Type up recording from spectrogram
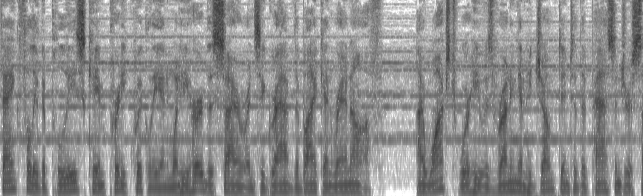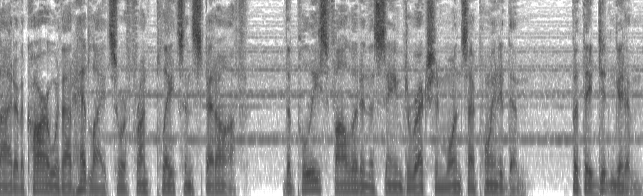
Thankfully the police came pretty quickly and when he heard the sirens he grabbed the bike and ran off. I watched where he was running and he jumped into the passenger side of a car without headlights or front plates and sped off. The police followed in the same direction once I pointed them. But they didn't get him.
